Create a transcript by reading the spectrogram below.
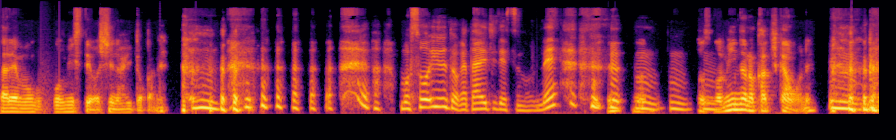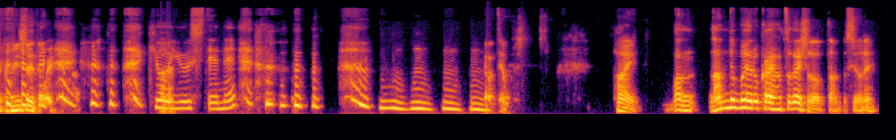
誰もゴミ捨てをしないとかね。うん。あもうそういうのが大事ですもんね。ううんんうんそうそう、みんなの価値観をね、うん。確認しといた方がいいか 共有してね。うんうんうんうんな。やってました。はい。まあ、何でもやる開発会社だったんですよね。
